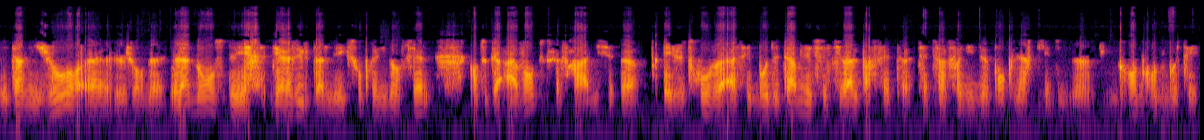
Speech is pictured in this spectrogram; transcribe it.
le dernier jour, euh, le jour de, l'annonce des, des, résultats de l'élection présidentielle. En tout cas avant, puisque ça sera à 17h. Et je trouve assez beau de terminer ce festival par cette cette symphonie de Bruckner qui est d'une grande grande beauté.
